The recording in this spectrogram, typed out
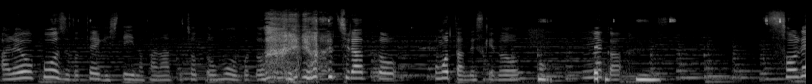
あれをポーズと定義していいのかなってちょっと思うことを今ちらっと思ったんですけどなんかうんそれ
